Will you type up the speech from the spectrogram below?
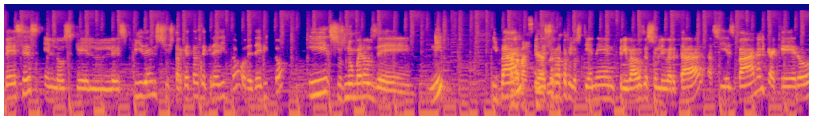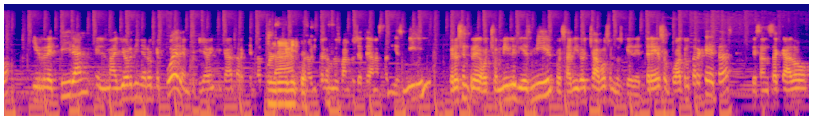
veces en los que les piden sus tarjetas de crédito o de débito y sus números de NIP y van, en ese rato que los tienen privados de su libertad, así es, van al cajero y retiran el mayor dinero que pueden, porque ya ven que cada tarjeta te da, ahorita algunos bancos ya te dan hasta 10 mil, pero es entre 8 mil y 10 mil, pues ha habido chavos en los que de 3 o 4 tarjetas les han sacado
